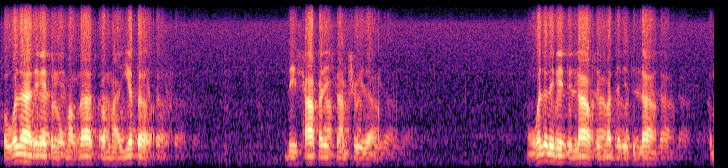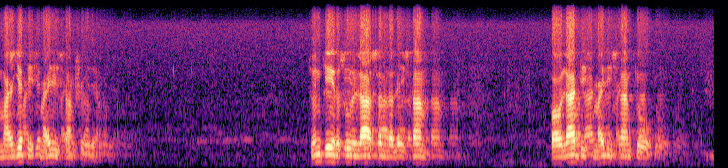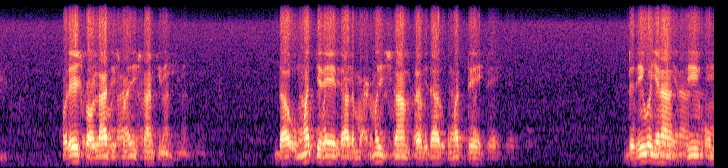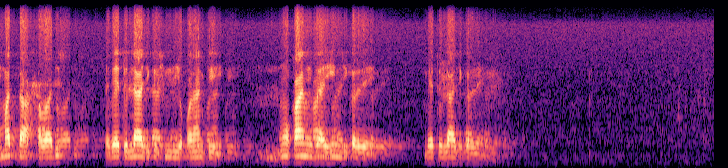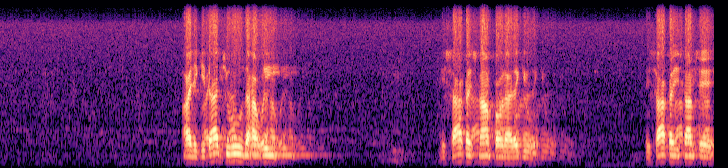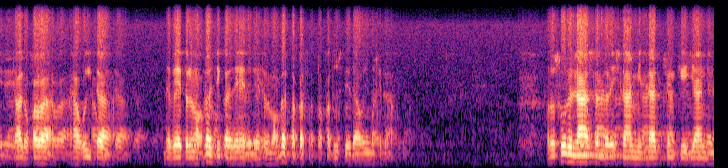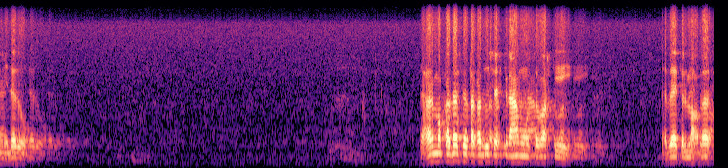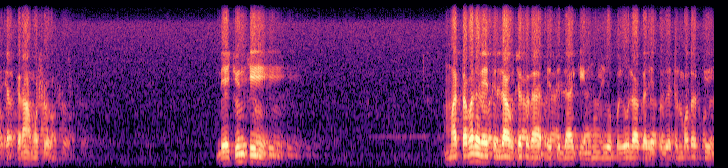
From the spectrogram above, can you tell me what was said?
خو وده د بیت المقدس په معیت د اسحاق علیه السلام شوې ده. وده د بیت الله او خدمت د بیت الله په معیت د اسماعیل اسلام شوې ده. چونکه رسول الله صلی الله علیه اسلام په اولاد د اسماعیل اسلام کې وو قریش په اولاد د اسماعیل اسلام کې دي دا امت چې دا د محمد اسلام تابعدار امت ته د دې وجې نه دې امت ته حوادث د بیت الله ذکر شوي دي، قرآن کې مقام ابراهیم ذکر دی، بیت الله ذکر دی. اهل کتاب چې وو د هغوی اسحاق اسلام په اولاده کې وو اسحاق علی اسلام سه تعلق وا هغوی ته د بیت المقدس ذکر ده د بیت المقدس تقدس دی دا وی مخه ده رسول الله صلی الله علیه وسلم ملت چونکی جامع المللو د هر مقدس او تقدس احترام او توخي د بیت المقدس احترام وشو به چون کې مرتبه د بیت الله او چته د بیت الله کې مون یو په یو لا کړي په بیت المقدس کې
